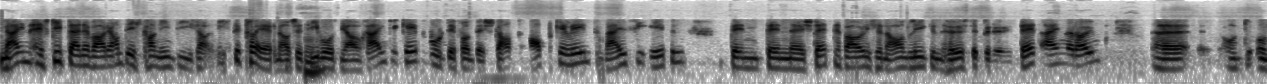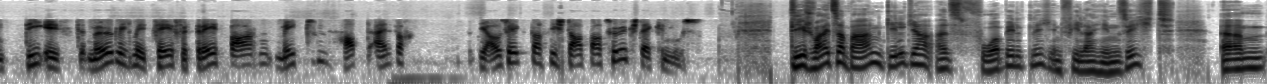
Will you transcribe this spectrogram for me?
Nein, es gibt eine Variante, ich kann Ihnen die nicht erklären. Also die mhm. wurde ja auch eingegeben, wurde von der Stadt abgelehnt, weil sie eben den, den äh, städtebaulichen Anliegen höchste Priorität einräumt. Äh, und, und die ist möglich mit sehr vertretbaren Mitteln, hat einfach die Auswirkung, dass die Stadt da zurückstecken muss. Die Schweizer Bahn gilt ja als vorbildlich in vieler Hinsicht. Ähm,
